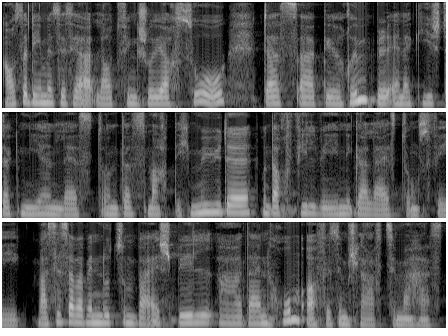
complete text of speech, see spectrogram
Außerdem ist es ja laut Feng Shui auch so, dass äh, Gerümpel Energie stagnieren lässt und das macht dich müde und auch viel weniger leistungsfähig. Was ist aber, wenn du zum Beispiel äh, dein Homeoffice im Schlafzimmer hast?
